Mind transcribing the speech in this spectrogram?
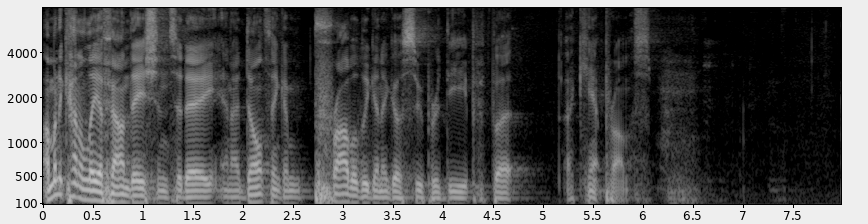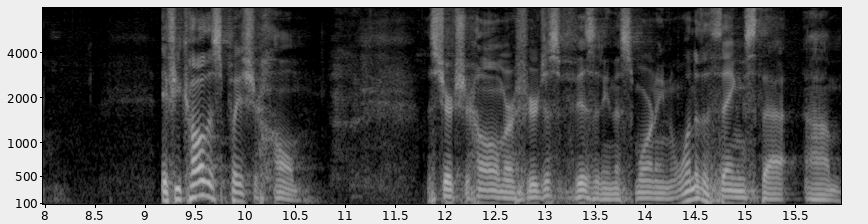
I'm going to kind of lay a foundation today, and I don't think I'm probably going to go super deep, but I can't promise. If you call this place your home, this church your home, or if you're just visiting this morning, one of the things that um,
